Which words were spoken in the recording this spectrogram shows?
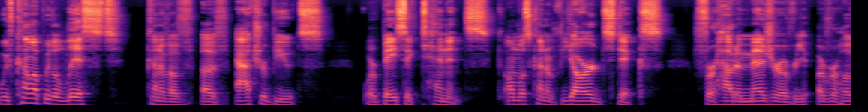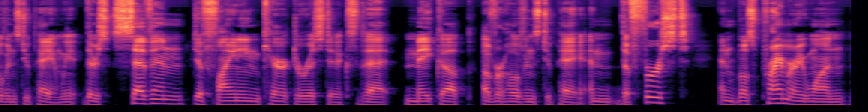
we've come up with a list kind of of, of attributes or basic tenets, almost kind of yardsticks for how to measure a, Ver- a Verhoeven's toupee. And we, there's seven defining characteristics that make up a Verhoeven's toupee. And the first and most primary one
